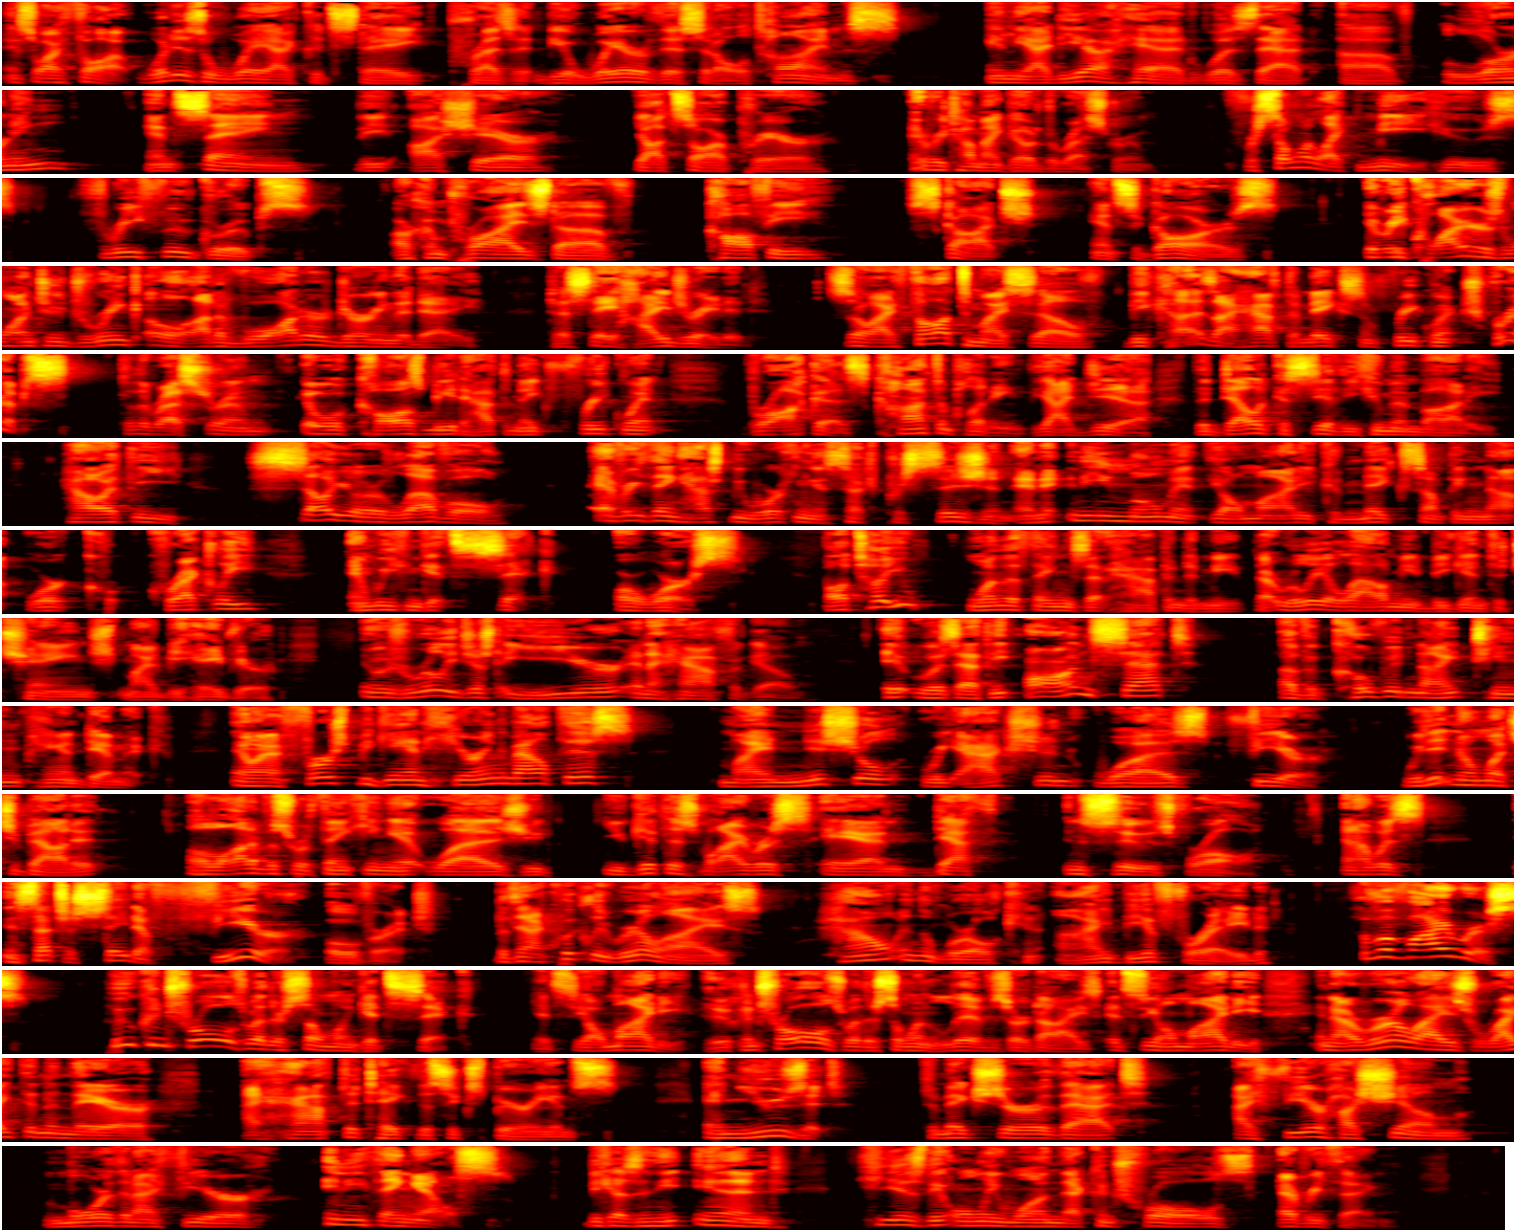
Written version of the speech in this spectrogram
And so I thought, what is a way I could stay present, be aware of this at all times, and the idea ahead was that of learning and saying the Asher Yatzar prayer every time I go to the restroom. For someone like me, whose three food groups are comprised of coffee, scotch, and cigars, it requires one to drink a lot of water during the day to stay hydrated. So I thought to myself, because I have to make some frequent trips to the restroom, it will cause me to have to make frequent bracas, contemplating the idea, the delicacy of the human body, how at the cellular level, everything has to be working in such precision. And at any moment, the Almighty could make something not work correctly and we can get sick or worse. But I'll tell you one of the things that happened to me that really allowed me to begin to change my behavior. It was really just a year and a half ago. It was at the onset of the COVID 19 pandemic. And when I first began hearing about this, my initial reaction was fear. We didn't know much about it. A lot of us were thinking it was you, you get this virus and death ensues for all. And I was in such a state of fear over it. But then I quickly realized how in the world can I be afraid of a virus? Who controls whether someone gets sick? It's the Almighty. Who controls whether someone lives or dies? It's the Almighty. And I realized right then and there, I have to take this experience and use it to make sure that I fear Hashem more than I fear anything else. Because in the end, He is the only one that controls everything.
